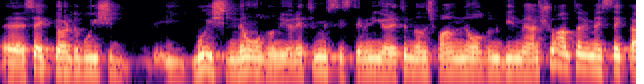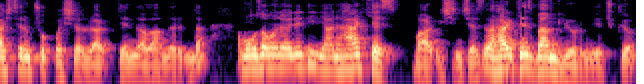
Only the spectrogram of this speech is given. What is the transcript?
Ee, sektörde bu işi bu işin ne olduğunu, yönetim sisteminin yönetim danışmanlığının ne olduğunu bilmeyen şu an tabii meslektaşlarım çok başarılılar kendi alanlarında. Ama o zaman öyle değil. Yani herkes var işin içerisinde ve herkes ben biliyorum diye çıkıyor.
